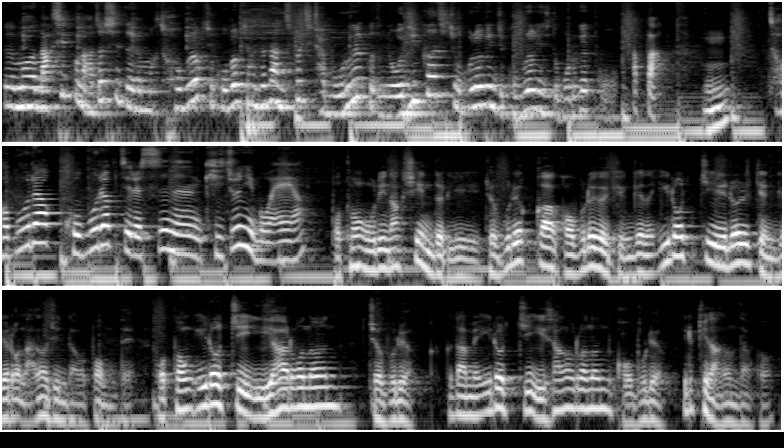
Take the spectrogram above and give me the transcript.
그뭐 낚시꾼 아저씨들은 막 저부력지 고부력지 하는데 난 솔직히 잘 모르겠거든요. 어디까지 저부력인지 고부력인지도 모르겠고. 아빠, 응? 저부력, 고부력지를 쓰는 기준이 뭐예요? 보통 우리 낚시인들이 저부력과 고부력의 경계는 1호찌를 경계로 나눠진다고 보면 돼. 보통 1호찌 이하로는 저부력, 그 다음에 1호찌 이상으로는 고부력 이렇게 나눈다고.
